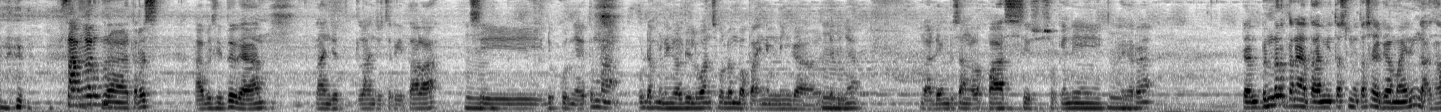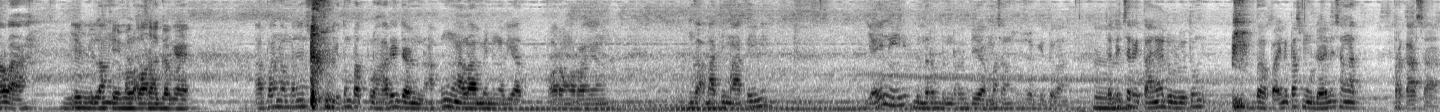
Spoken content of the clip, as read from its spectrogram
Sangar tuh. nah terus habis itu kan lanjut lanjut cerita lah Hmm. si dukunnya itu mah udah meninggal di luar sebelum bapak ini meninggal Hmm. jadinya nggak ada yang bisa ngelepas si susuk ini akhirnya dan bener ternyata mitos-mitos agama ini nggak salah dia Hmm, bilang kalau orang agama. pakai apa namanya susuk itu 40 hari dan aku ngalamin ngelihat orang-orang yang nggak mati-mati ini ya ini bener-bener dia masang susuk gitu kan Hmm. jadi ceritanya dulu tuh bapak ini pas muda ini sangat perkasa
